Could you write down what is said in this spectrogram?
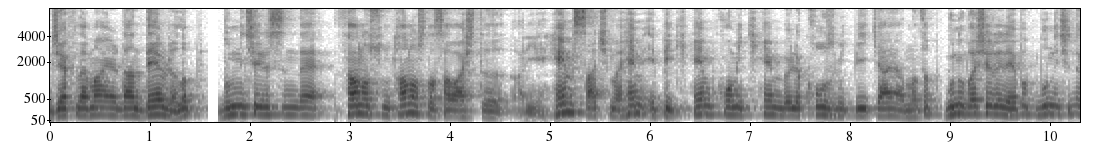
Jeff Lemire'dan devralıp bunun içerisinde Thanos'un Thanos'la savaştığı hani hem saçma hem epik hem komik hem böyle kozmik bir hikaye anlatıp bunu başarıyla yapıp bunun içinde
